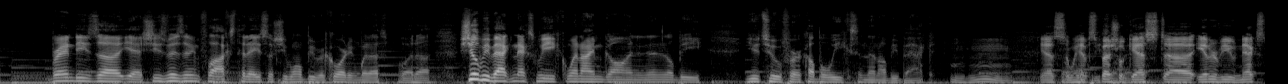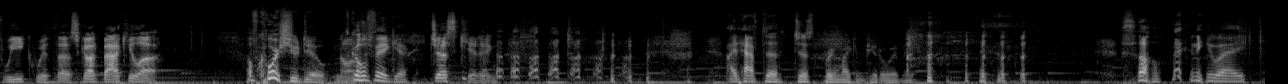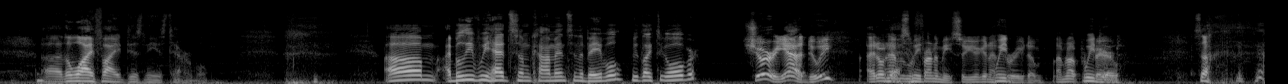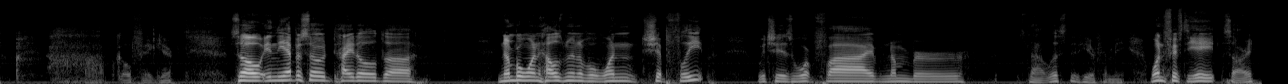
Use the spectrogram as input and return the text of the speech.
Brandy's, uh, yeah, she's visiting Phlox today, so she won't be recording with us. But uh, she'll be back next week when I'm gone, and then it'll be you two for a couple weeks, and then I'll be back. Mm-hmm. Yes, So and we have special guest uh, interview next week with uh, Scott Bakula. Of course you do. No, Go I'm- figure. Just kidding. I'd have to just bring my computer with me. so anyway, uh, the Wi-Fi at Disney is terrible. Um, I believe we had some comments in the Babel we'd like to go over. sure, yeah. Do we? I don't have Yes, them in front of me, so you're gonna have we- to read them. I'm not prepared. We do. So, go figure. So, in the episode titled uh, "Number One Helmsman of a One Ship Fleet," which is Warp Five number, it's not listed here for me. One fifty eight. Sorry.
